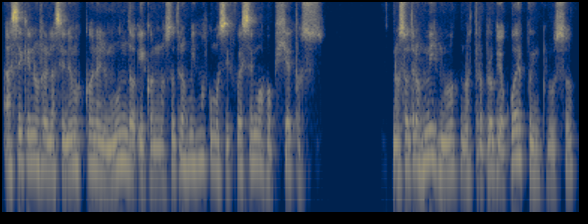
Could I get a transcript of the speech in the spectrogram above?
hace que nos relacionemos con el mundo y con nosotros mismos como si fuésemos objetos nosotros mismos, nuestro propio cuerpo incluso,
